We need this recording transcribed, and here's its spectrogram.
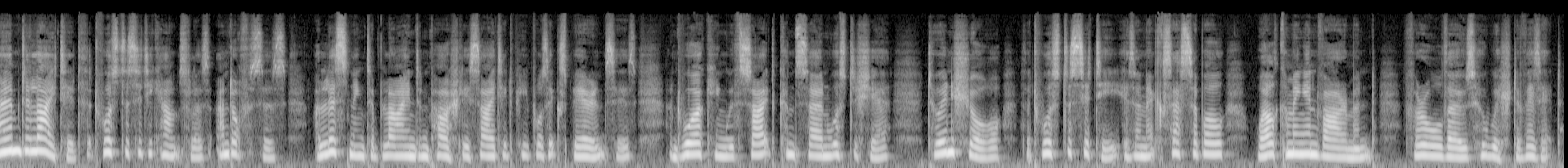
I am delighted that Worcester City councillors and officers are listening to blind and partially sighted people's experiences and working with Sight Concern Worcestershire to ensure that Worcester City is an accessible, welcoming environment for all those who wish to visit.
